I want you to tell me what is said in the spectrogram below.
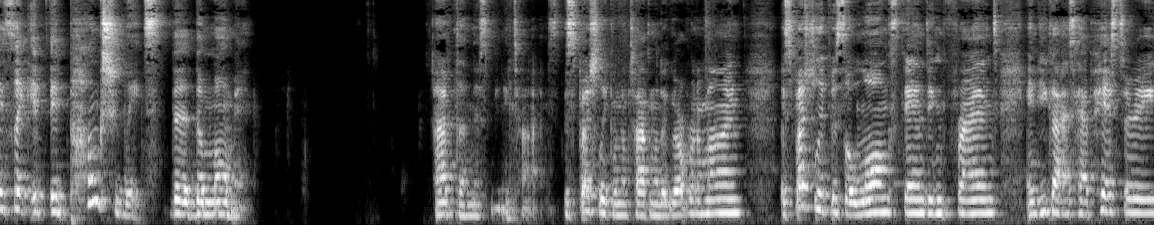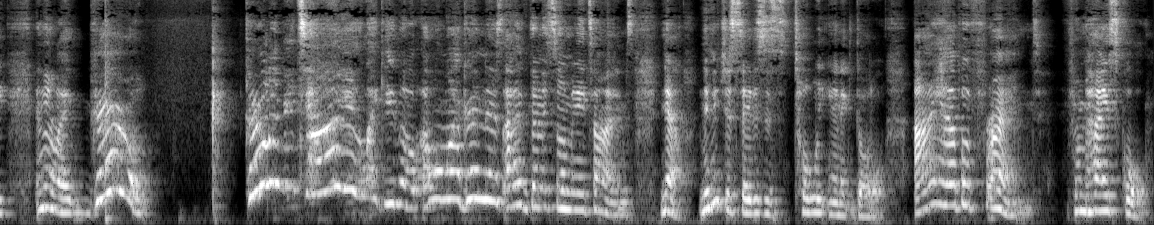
it's like it, it punctuates the, the moment. I've done this many times, especially when I'm talking to a girlfriend of mine, especially if it's a long standing friend and you guys have history and they're like, girl, girl, let me tell you, like, you know, oh my goodness, I've done it so many times. Now, let me just say this is totally anecdotal. I have a friend from high school.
